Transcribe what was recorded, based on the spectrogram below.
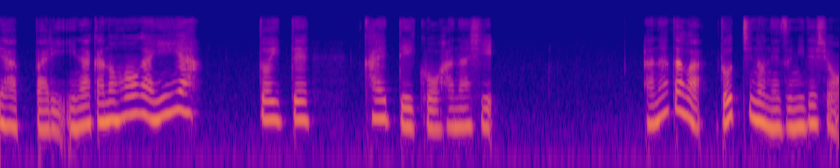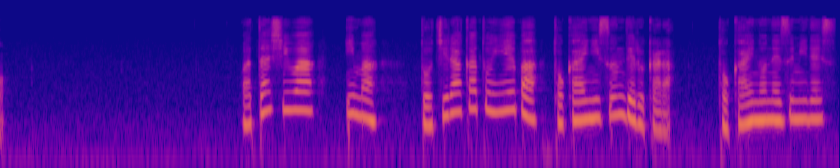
やっぱり田舎の方がいいや、と言って帰っていくお話。あなたはどっちのネズミでしょう？私は今どちらかといえば都会に住んでるから都会のネズミです。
